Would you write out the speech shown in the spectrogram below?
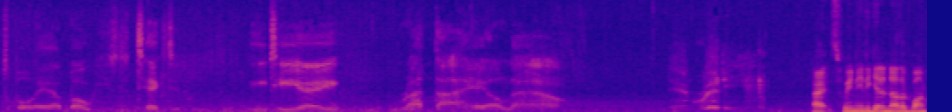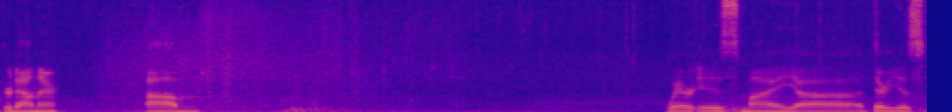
Multiple air bogies detected. ETA, right the hell now. And ready. Alright, so we need to get another bunker down there. Um, where is my, uh, there he is.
